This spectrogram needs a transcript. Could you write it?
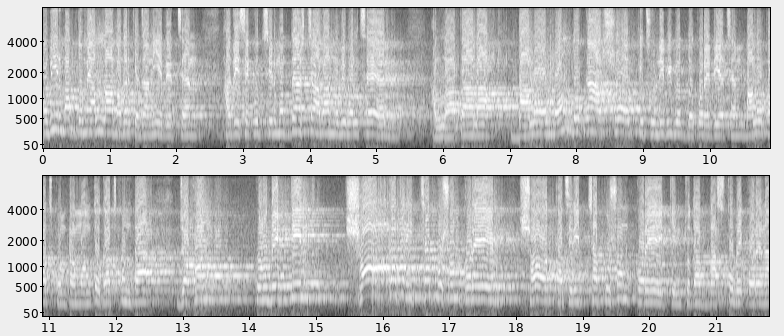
নবীর মাধ্যমে আল্লাহ আমাদেরকে জানিয়ে দিচ্ছেন। হাদিসে কুদসির মধ্যে আসছে আমার নবী বলছেন, আল্লাহ তাআলা ভালো, মন্দ কাজ সব কিছু লিপিবদ্ধ করে দিয়েছেন। ভালো কাজ কোনটা, মন্দ কাজ কোনটা? যখন কোনো ব্যক্তির সৎ কাজের ইচ্ছা পোষণ করে, সৎ কাজের ইচ্ছা পোষণ করে, কিন্তু তা বাস্তবে করে না,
